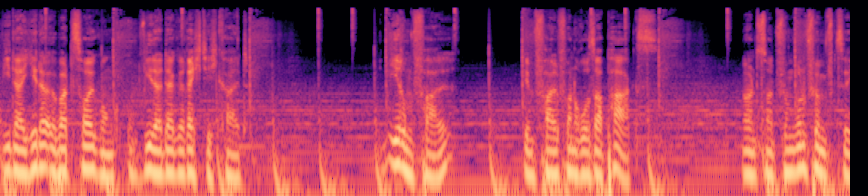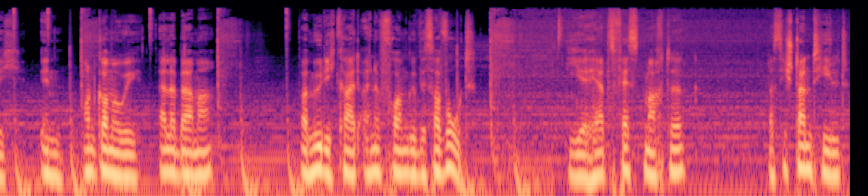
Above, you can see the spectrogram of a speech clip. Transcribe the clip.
wieder jeder Überzeugung und wieder der Gerechtigkeit. In ihrem Fall, dem Fall von Rosa Parks, 1955 in Montgomery, Alabama, war Müdigkeit eine Form gewisser Wut, die ihr Herz festmachte, dass sie standhielt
